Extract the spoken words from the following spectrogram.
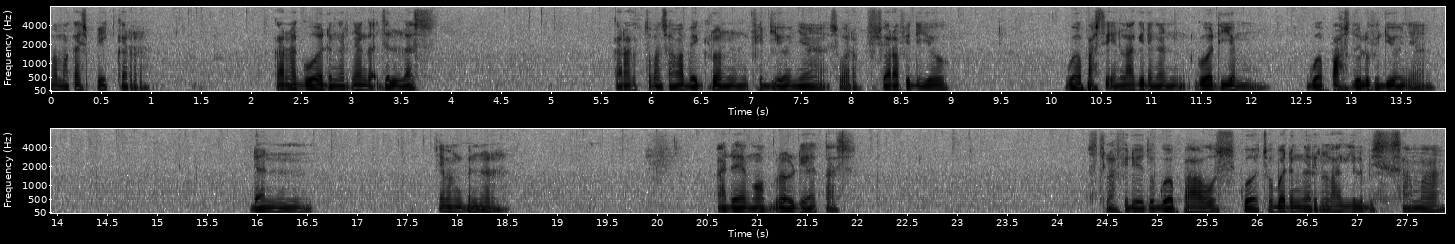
memakai speaker karena gue dengernya nggak jelas karena cuma sama background videonya suara suara video gue pastiin lagi dengan gue diem gue pas dulu videonya dan emang bener. Ada yang ngobrol di atas. Setelah video itu gue pause gue coba dengerin lagi lebih sama.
